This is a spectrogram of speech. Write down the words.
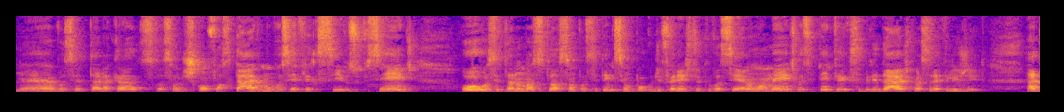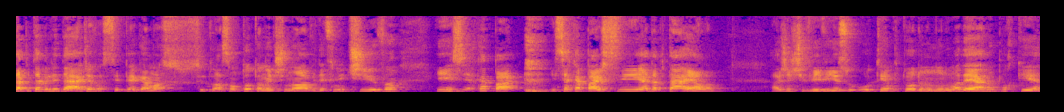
Né? Você está naquela situação desconfortável, mas você é flexível o suficiente ou você está numa situação que você tem que ser um pouco diferente do que você é normalmente, você tem flexibilidade para ser daquele jeito. adaptabilidade é você pegar uma situação totalmente nova e definitiva e ser capaz, e ser capaz de se adaptar a ela. A gente vive isso o tempo todo no mundo moderno, porque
